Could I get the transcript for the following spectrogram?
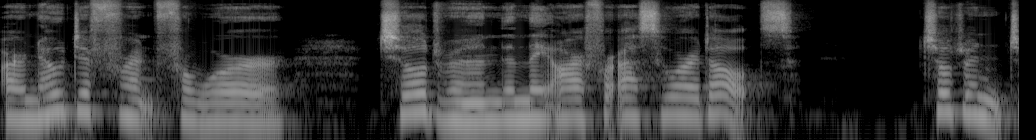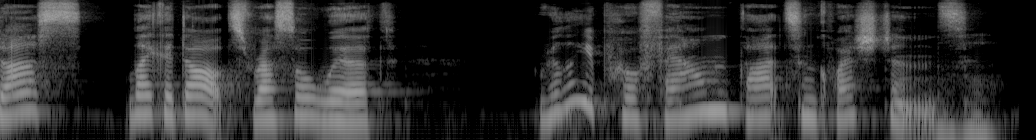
are no different for children than they are for us who are adults. Children just like adults wrestle with really profound thoughts and questions. Mm-hmm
